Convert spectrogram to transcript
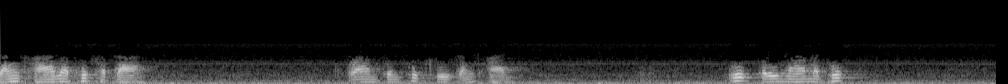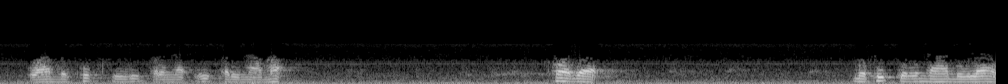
สังขารและทุกขตา ความเป็นทุกข์คือสังขารวิปริณามทุกข์ความเป็นทุกข์คือวิปริณวิปริณามะข้อแรกเมื่อพิจารณาดูแล้ว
